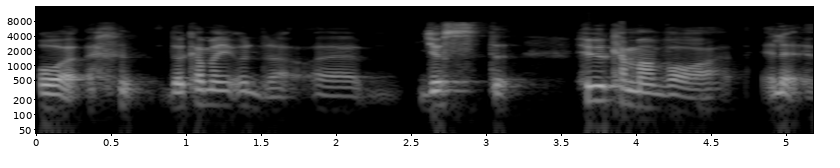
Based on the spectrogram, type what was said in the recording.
och då kan man ju undra, eh, just hur kan man vara, eller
